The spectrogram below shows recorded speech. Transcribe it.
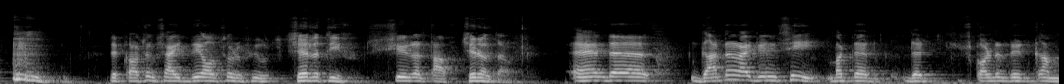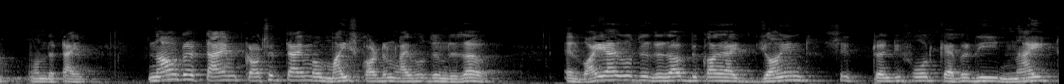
the crossing side, they also refused. Sher Latif. Sher Altaf. Sher Altaf. And uh, Gardner I didn't see, but the, the squadron didn't come on the time. Now the time, crossing time of my squadron, I was in reserve. And why I was in reserve? Because I joined say, 24 Cavalry Night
